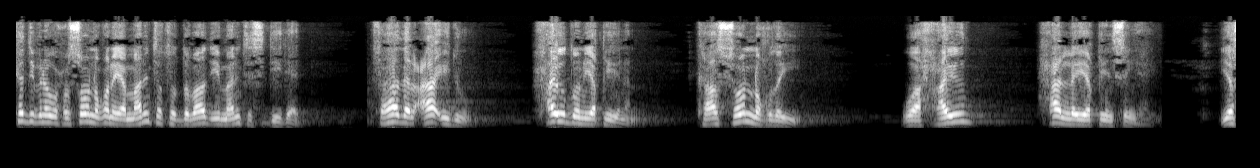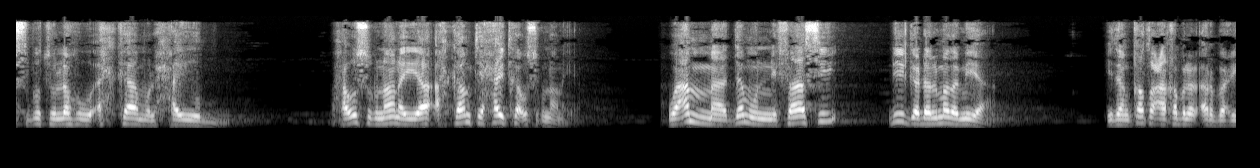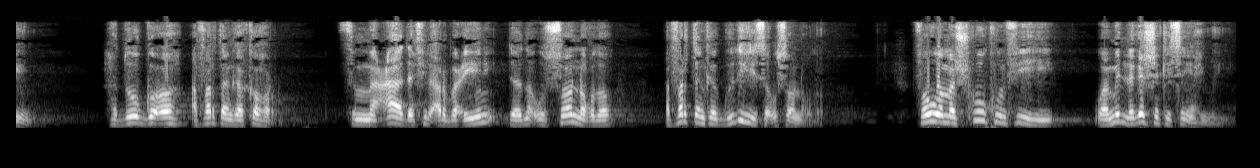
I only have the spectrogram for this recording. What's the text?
kadibna wuxuu soo noqonayaa maalinta toddobaad iyo maalinta siddeedaad. Fa hada alcaa'idu xaydun yaqiinan. Kaa soo noqday waa xayd xaal la yaqiinsan yahay yasbutu lahu axkaamu alxayd waxaa u sugnaanayaa axkaamtii xaydkaa u sugnaanaya. Wa ama damu nnifaasi dhiigga dhalmada miya. Ida inqataca qabla alarbaciin. Hadduu go'o afartanka ka hor uma caada fi alarbaciini dabeedna uu soo noqdo afartanka gudihiisa uu soo noqdo. Fa huwa mashkuukun fiihi waa mid laga shakisan yahay weeye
